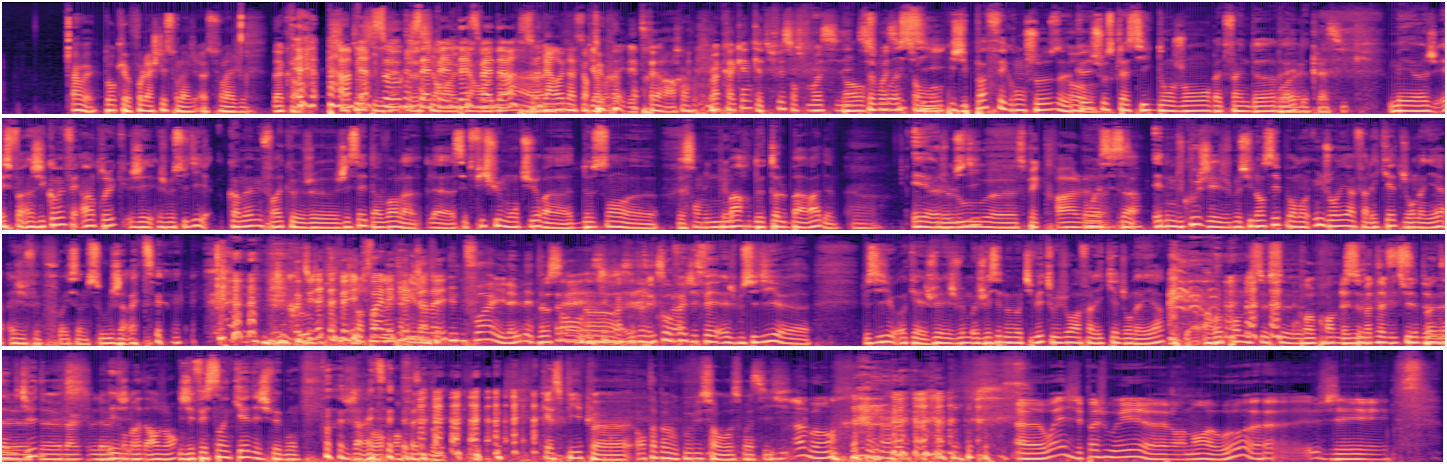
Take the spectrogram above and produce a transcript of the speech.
ah ouais, Donc, euh, faut l'acheter sur la, euh, sur la jeu. d'accord. Un perso qui euh, s'appelle euh, Death Garona, Vader. euh, Garona surtout. Garona, il est très rare. McCracken, qu'as-tu fait sur ce mois-ci ce mois-ci sur j'ai pas fait grand chose, Oh. que des choses classiques, donjon, Red Finder, Ouais, Red. classique. Mais euh, j'ai enfin, j'ai quand même fait un truc. J'ai, je me suis dit quand même, il faudrait que je j'essaie d'avoir la, la cette fichue monture à 200 euh, 200 000 PO. marques de Tolbarad. Ah. Et euh, je le me suis dit, loup euh, spectral. ouais, euh, c'est ça. Et donc du coup, j'ai, je me suis lancé pendant une journée à faire les quêtes journalières et j'ai fait, pff, ouais, ça me saule, j'arrête. Donc tu veux dire que t'as fait une fois les quêtes il a fait journalières. une fois et il a eu les 200. Ouais. Non, et donc, du coup, en fait, j'ai fait, je me suis dit. Euh, je me suis dit, ok, je vais, je vais, je vais essayer de me motiver tous les jours à faire les quêtes journalières, à reprendre ce, ce, reprendre les Ce- bonnes habitudes, ces bonnes de, habitudes. de la- le Et tournoi d'argent. J'ai fait 5 quêtes et je fais bon, j'arrête. Bon, en fait, non. Casse-pipe, euh, on t'a pas beaucoup vu sur WoW ce mois-ci. Ah bon? Euh, Ouais, j'ai pas joué euh, vraiment à WoW. Euh, j'ai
